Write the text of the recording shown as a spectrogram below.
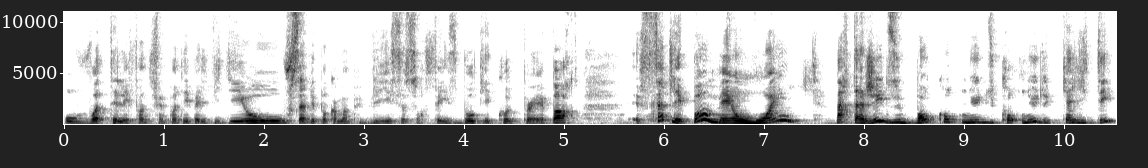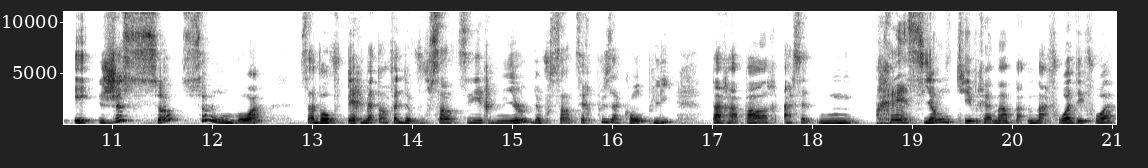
ou votre téléphone ne fait pas des belles vidéos, vous savez pas comment publier ça sur Facebook, écoute, peu importe. faites-les pas, mais au moins partagez du bon contenu, du contenu de qualité. Et juste ça, selon moi, ça va vous permettre en fait de vous sentir mieux, de vous sentir plus accompli par rapport à cette pression qui est vraiment, ma foi, des fois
